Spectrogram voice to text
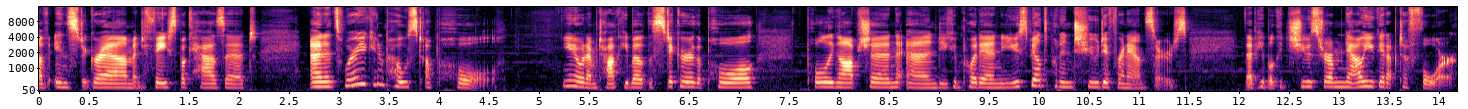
of Instagram and Facebook has it. And it's where you can post a poll. You know what I'm talking about the sticker, the poll, polling option, and you can put in, you used to be able to put in two different answers that people could choose from. Now you get up to four.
